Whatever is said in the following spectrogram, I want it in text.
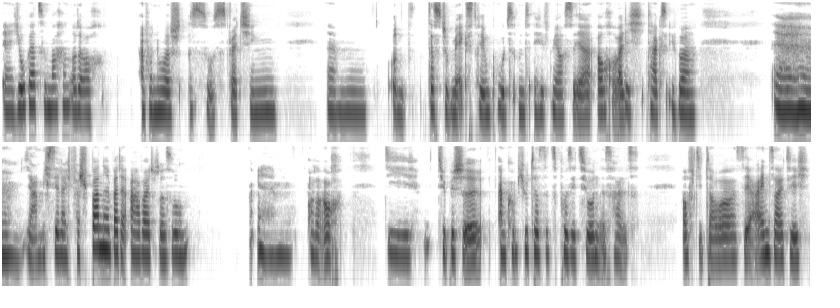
äh, Yoga zu machen oder auch einfach nur so Stretching. Ähm, und das tut mir extrem gut und hilft mir auch sehr, auch weil ich tagsüber äh, ja mich sehr leicht verspanne bei der Arbeit oder so. Ähm, oder auch die typische am Computer Sitzposition ist halt auf die Dauer sehr einseitig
